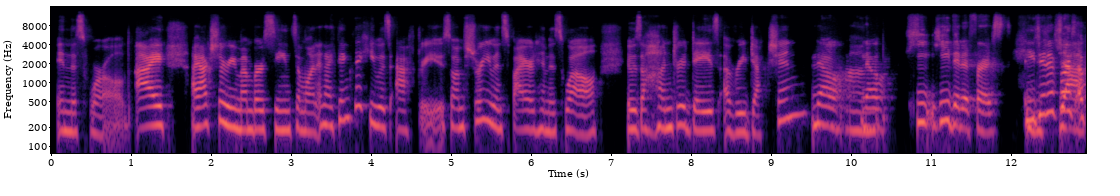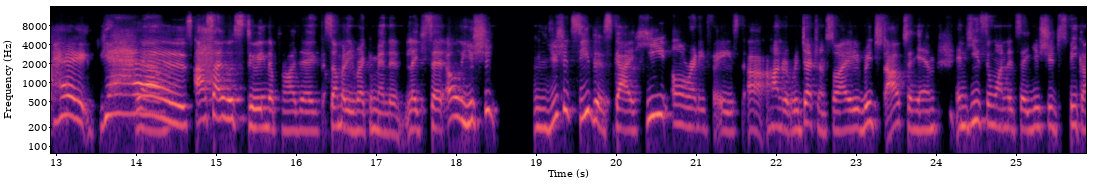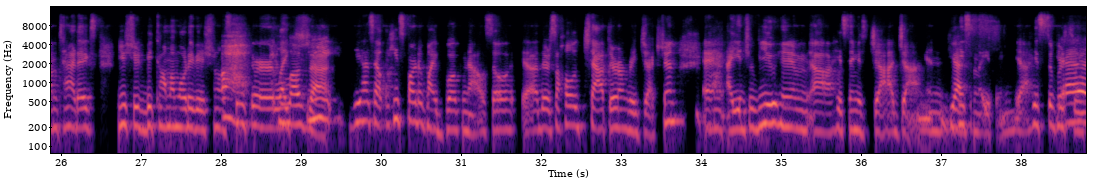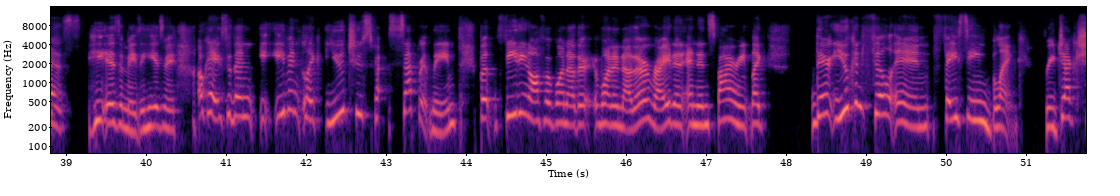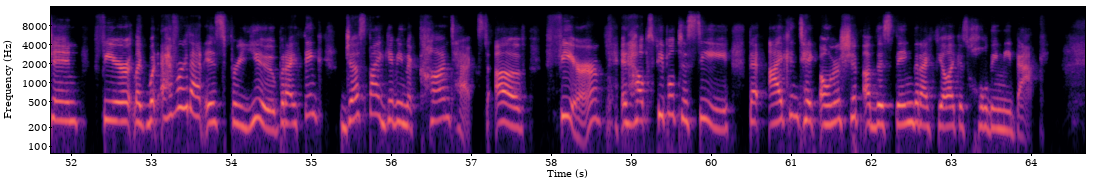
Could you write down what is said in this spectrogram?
in this world. I I actually remember seeing someone and I think that he was after you. So I'm sure you inspired him as well. It was a hundred days of rejection. No, um, no. He he did it first. He did it first. Yeah. Okay. Yes. Yeah. As I was doing the project, somebody recommended, like said, Oh, you should you should see this guy. He already faced a uh, hundred rejections. So I reached out to him and he's the one that said, you should speak on TEDx. You should become a motivational oh, speaker. like love he, that. he has helped. He's part of my book now. So uh, there's a whole chapter on rejection and I interview him. Uh, his name is Jia Jiang and yes. he's amazing. Yeah. He's super yes. Sweet. He is amazing. He is amazing. Okay. So then even like you two sp- separately, but feeding off of one other, one another, right. And, and inspiring like there you can fill in facing blank rejection, fear, like whatever that is for you. But I think just by giving the context of fear, it helps people to see that I can take ownership of this thing that I feel like is holding me back.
